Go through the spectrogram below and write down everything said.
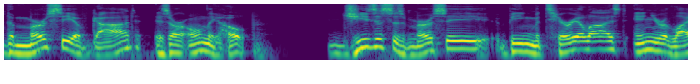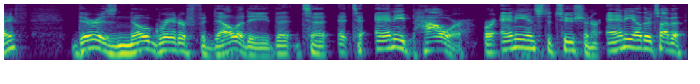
the mercy of God is our only hope. Jesus' mercy being materialized in your life, there is no greater fidelity that to, to any power or any institution or any other type of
